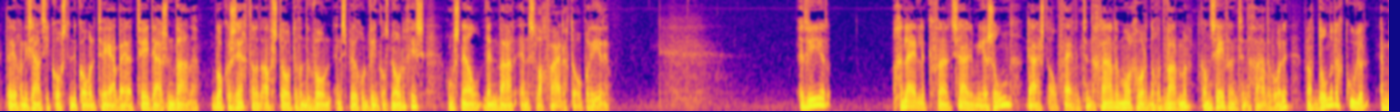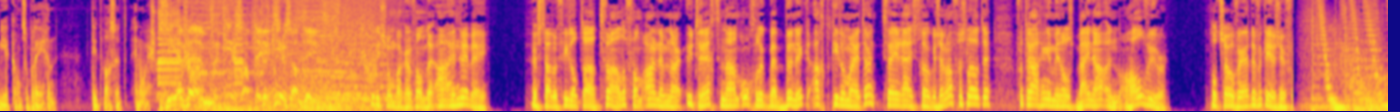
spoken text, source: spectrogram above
De reorganisatie kost in de komende twee jaar bijna 2000 banen. Blokker zegt dat het afstoten van de woon- en speelgoedwinkels nodig is... om snel, wendbaar en slagvaardig te opereren. Het weer, Geleidelijk vanuit het zuiden meer zon. Daar is het al 25 graden. Morgen wordt het nog wat warmer. Het kan 27 graden worden. Vanaf donderdag koeler en meer kans op regen. Dit was het NOS Show. ZFM, verkeersupdate. verkeersupdate. Dit is John Bakker van de ANWB. Er staat een file op de A12 van Arnhem naar Utrecht... na een ongeluk bij Bunnik, 8 kilometer. Twee rijstroken zijn afgesloten. Vertraging inmiddels bijna een half uur. Tot zover de verkeersinformatie.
